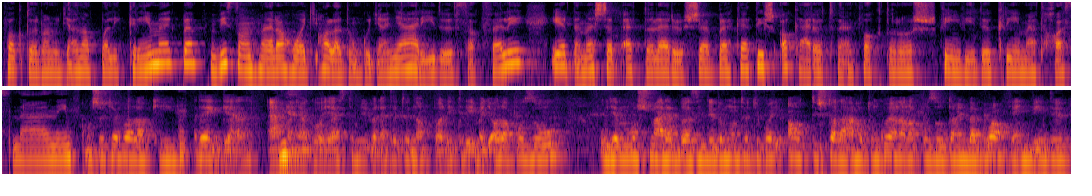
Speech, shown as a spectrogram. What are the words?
faktor van ugye a nappali krémekbe, viszont már ahogy haladunk ugye a nyári időszak felé, érdemesebb ettől erősebbeket is, akár 50 faktoros fényvédő krémet használni. Most, hogyha valaki reggel elhanyagolja ezt a műveletet, hogy nappali krém, egy alapozó, Ugye most már ebben az időben mondhatjuk, hogy ott is találhatunk olyan alapozót, amiben van fényvédő,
